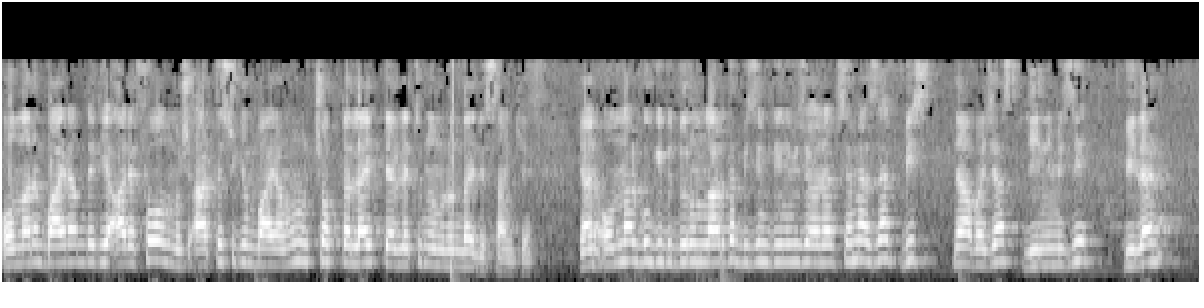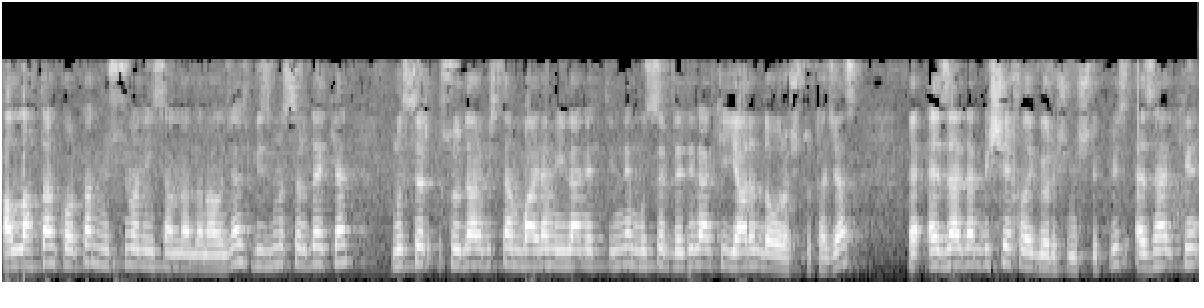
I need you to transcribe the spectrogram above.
onların bayram dediği arefe olmuş. Ertesi gün bayramı çok da layık devletin umurundaydı sanki. Yani onlar bu gibi durumlarda bizim dinimizi önemsemezler. Biz ne yapacağız? Dinimizi bilen, Allah'tan korkan Müslüman insanlardan alacağız. Biz Mısır'dayken Mısır, Suudi Arabistan bayram ilan ettiğinde Mısır dediler ki yarın da oruç tutacağız. E, Ezher'den bir şeyhle görüşmüştük biz. Ezher ki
